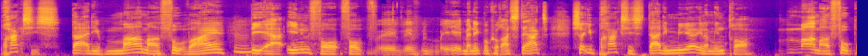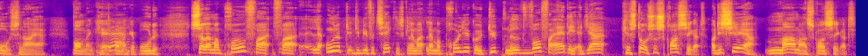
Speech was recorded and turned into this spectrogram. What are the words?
praksis, der er det meget, meget få veje. Mm. Det er inden for, for øh, øh, man ikke må køre ret stærkt. Så i praksis, der er det mere eller mindre meget, meget få brugsscenarier, hvor man kan, hvor man kan bruge det. Så lad mig prøve fra, fra lad, uden at det bliver for teknisk, lad mig, lad mig prøve lige at gå i dybden med, hvorfor er det, at jeg kan stå så skråsikkert, og det siger jeg meget, meget skråsikkert,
